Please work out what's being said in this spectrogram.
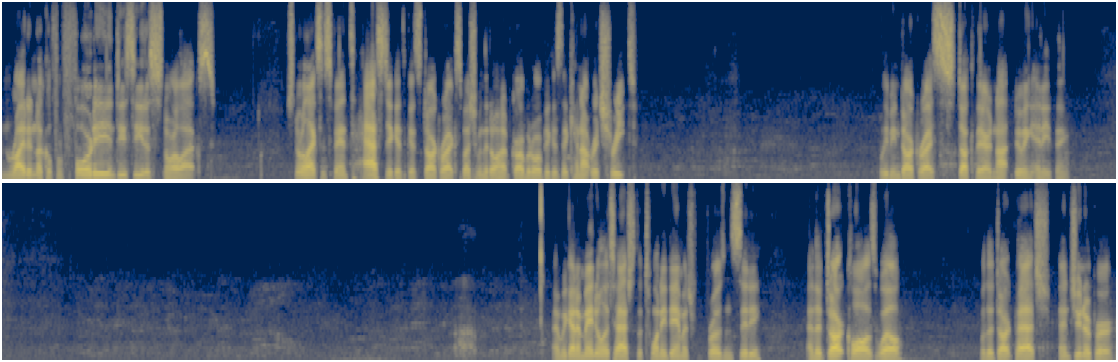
And Raiden Knuckle for 40 and DC to Snorlax. Snorlax is fantastic against Darkrai, especially when they don't have Garbodor because they cannot retreat. Leaving Darkrai stuck there, not doing anything. And we got a manual attached, the 20 damage from Frozen City, and the Dark Claw as well. with a dark patch, and Juniper.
